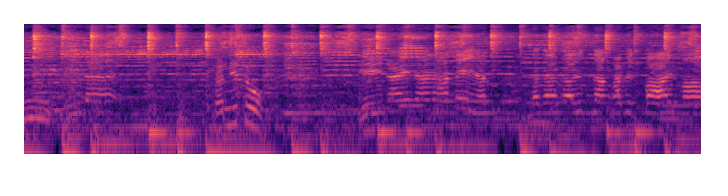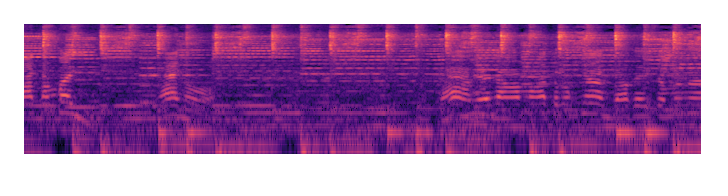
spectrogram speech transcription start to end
Oh, saan ito? hinahin na natin at nagagalit ng kapitbahay mga katambay. Ano? Ah, kailangan mga tunog niyan bagay sa mga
